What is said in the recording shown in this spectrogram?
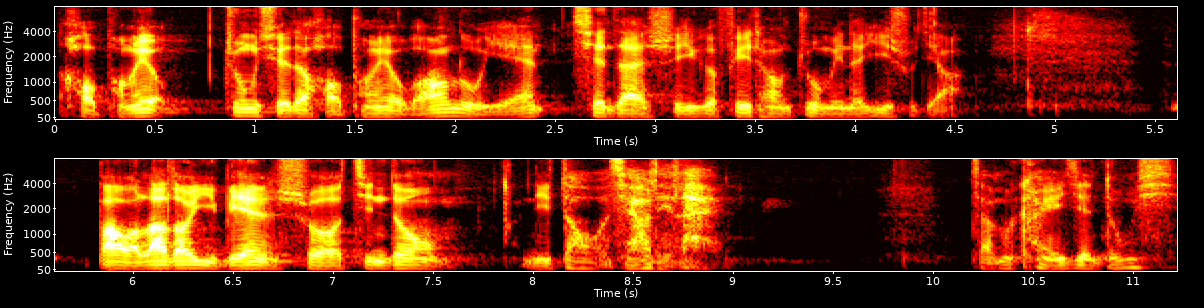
好朋友，中学的好朋友王鲁岩，现在是一个非常著名的艺术家，把我拉到一边说：“金东，你到我家里来，咱们看一件东西。”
